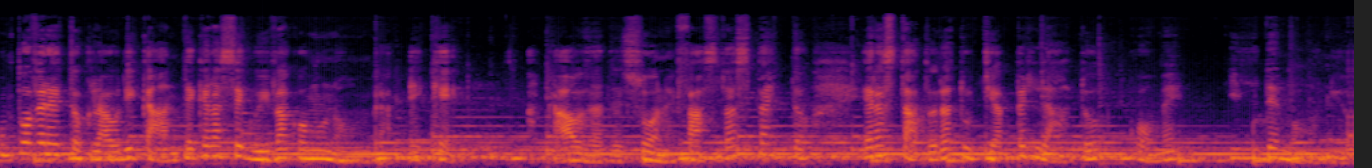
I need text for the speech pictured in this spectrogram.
un poveretto claudicante che la seguiva come un'ombra e che, causa del suo nefasto aspetto, era stato da tutti appellato come il demonio,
